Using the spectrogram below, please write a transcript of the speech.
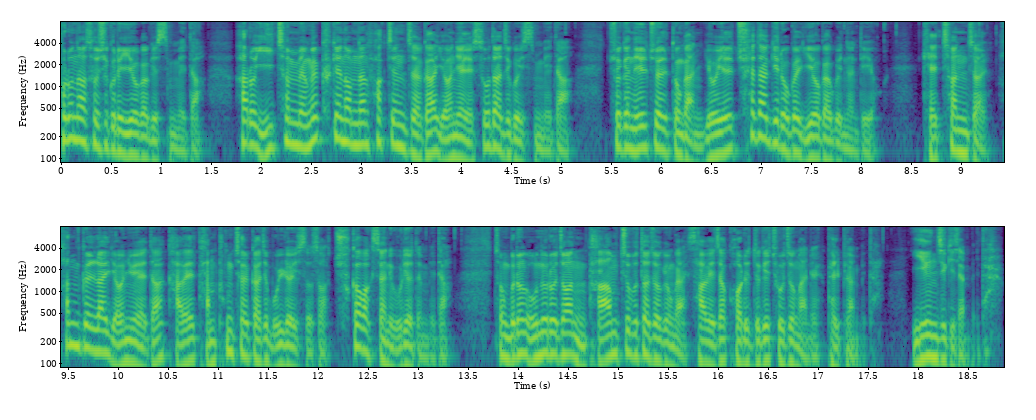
코로나 소식으로 이어가겠습니다. 하루 2천 명을 크게 넘는 확진자가 연일 쏟아지고 있습니다. 최근 일주일 동안 요일 최다 기록을 이어가고 있는데요. 개천절, 한글날 연휴에다 가을 단풍철까지 몰려 있어서 추가 확산이 우려됩니다. 정부는 오늘 오전 다음 주부터 적용할 사회적 거리두기 조정안을 발표합니다. 이은지 기자입니다.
